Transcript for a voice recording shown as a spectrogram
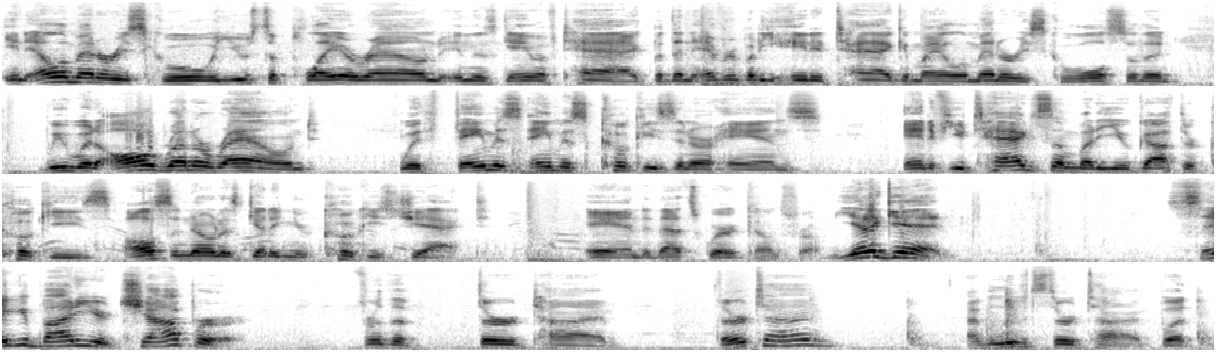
in elementary school, we used to play around in this game of tag, but then everybody hated tag in my elementary school, so then we would all run around with Famous Amos cookies in our hands, and if you tagged somebody, you got their cookies, also known as getting your cookies jacked. And that's where it comes from. Yet again, say goodbye to your chopper for the third time. Third time? I believe it's third time, but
